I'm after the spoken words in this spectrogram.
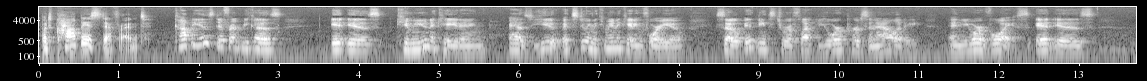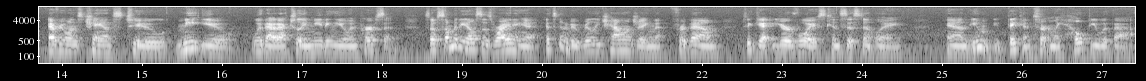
But copy is different. Copy is different because it is communicating as you. It's doing the communicating for you. So it needs to reflect your personality and your voice. It is everyone's chance to meet you without actually meeting you in person. So if somebody else is writing it, it's going to be really challenging for them to get your voice consistently. And you, they can certainly help you with that.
